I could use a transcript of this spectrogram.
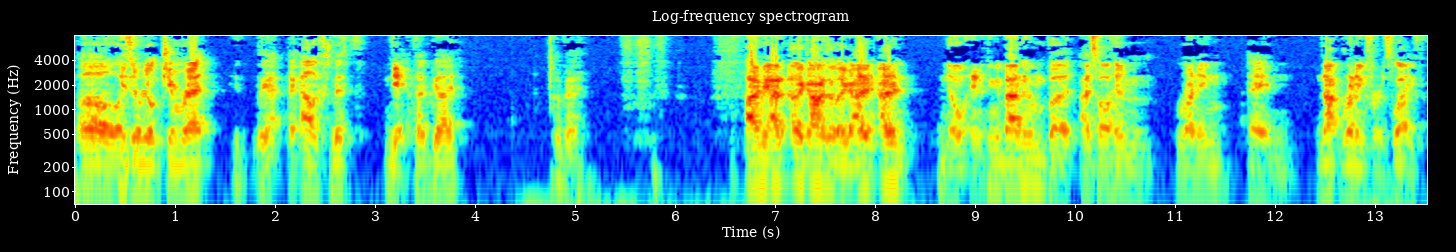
Oh, like he's a real gym rat. yeah, like Alex Smith Yeah, type guy. Okay. I mean, I, like honestly, like I, didn't- I didn't know anything about him, but I saw him running and not running for his life,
